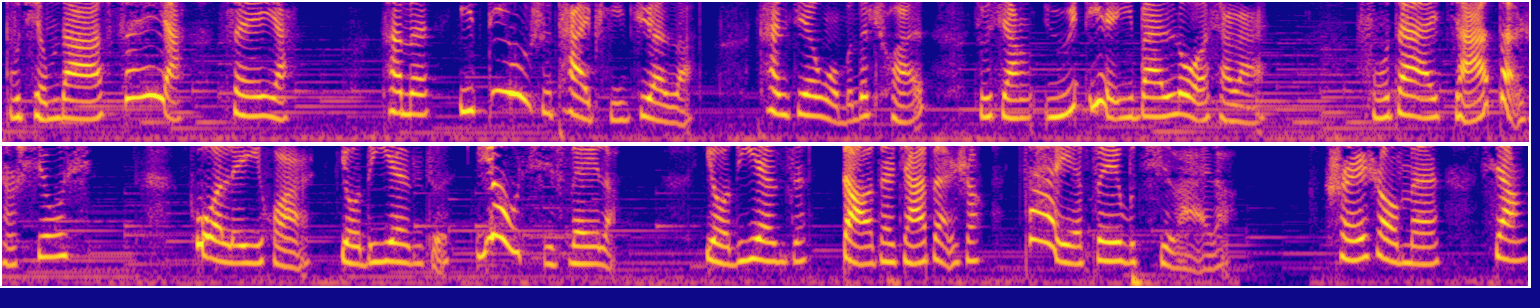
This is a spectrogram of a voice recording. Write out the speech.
不停地飞呀飞呀，它们一定是太疲倦了。看见我们的船，就像雨点一般落下来，浮在甲板上休息。过了一会儿，有的燕子又起飞了，有的燕子倒在甲板上，再也飞不起来了。水手们向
